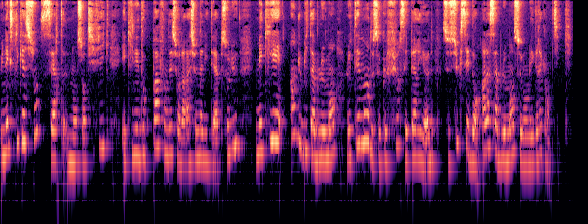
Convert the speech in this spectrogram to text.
Une explication, certes non scientifique, et qui n'est donc pas fondée sur la rationalité absolue, mais qui est indubitablement le témoin de ce que furent ces périodes, se succédant inlassablement selon les Grecs antiques.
